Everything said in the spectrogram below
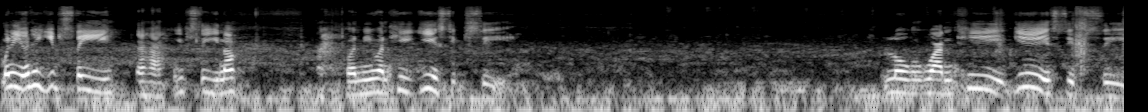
มือนี้วันที่ยี่สิบสี่นะคะยี่สิบสี่เนาะอะวันนี้วันที่ยี่สิบสี่ลงวันที่ยี่สิบสี่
